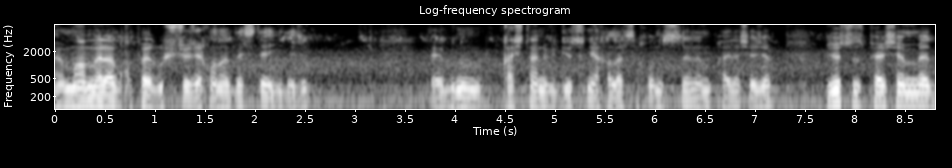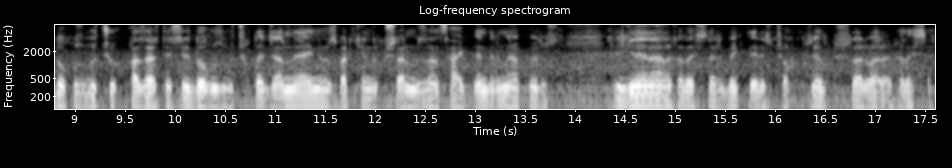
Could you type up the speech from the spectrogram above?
E, Muammer abi kupaya kuş uçacak ona desteğe gideceğim. E, bunun kaç tane videosunu yakalarsak onu sizinle paylaşacağım. Biliyorsunuz Perşembe 9.30, Pazartesi 9.30'da canlı yayınımız var. Kendi kuşlarımızdan sahiplendirme yapıyoruz. İlgilenen arkadaşları bekleriz. Çok güzel kuşlar var arkadaşlar.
